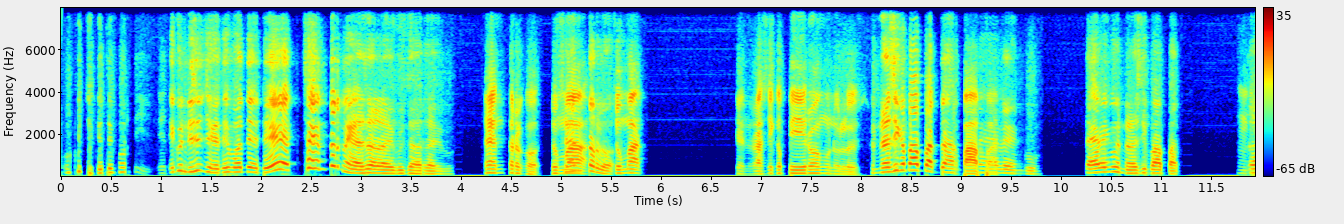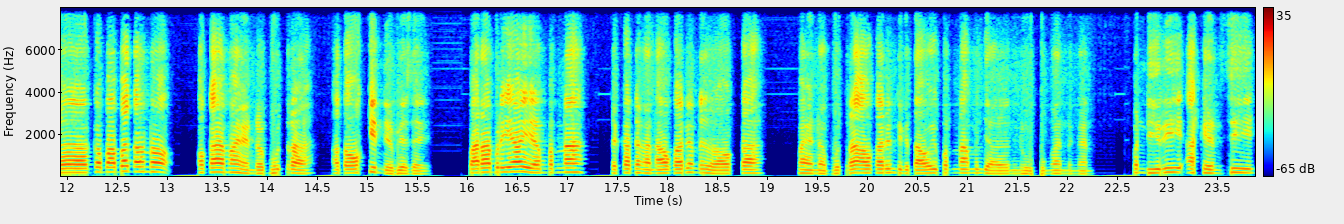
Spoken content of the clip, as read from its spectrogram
Oh, aku JKT48. Iku dhisik JKT48. Dia center nih gak salah iku Zara iku. Center kok. Cuma Center kok. cuma generasi kepiro ngono lho. Generasi kepapat ta. Kepapat. Elengku. Elengku generasi papat. Eh kepapat ono Oka Mahendra Putra atau Okin ya biasanya. Para pria yang pernah dekat dengan Aukarin adalah Oka Mahendra Putra. Aukarin diketahui pernah menjalin hubungan dengan pendiri agensi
